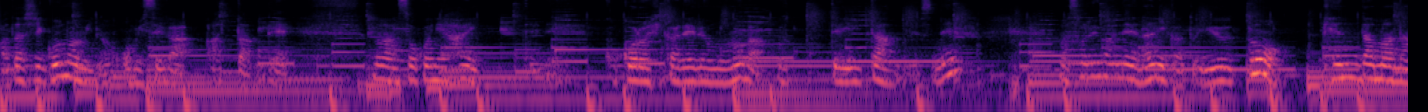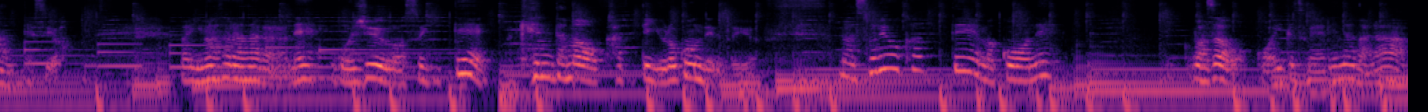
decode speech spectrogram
私好みのお店があったんで、まあ、そこに入ってね心惹かれるものが売っていたんですね、まあ、それはね何かというとけん玉なんですよ。まあ、今更ながらね50を過ぎてけん玉を買って喜んでるという、まあ、それを買って、まあ、こうね技をこういくつかやりながら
